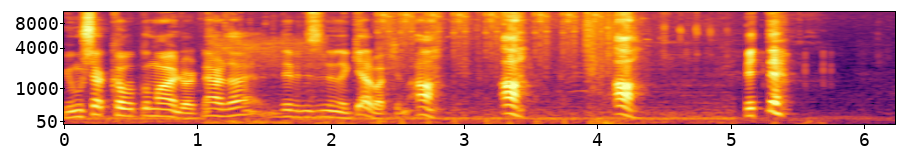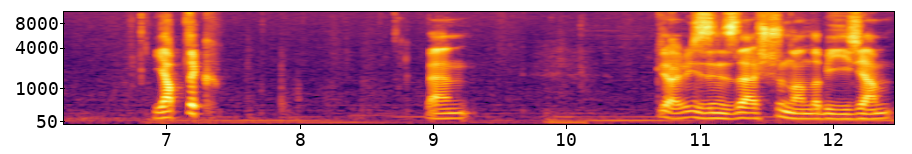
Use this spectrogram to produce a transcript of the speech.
Yumuşak kabuklu Mylord. Nerede? Devinizin önünde. Gel bakayım. Ah. Ah. Ah. Bitti. Yaptık. Ben güzel izninizle şundan da bir yiyeceğim.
